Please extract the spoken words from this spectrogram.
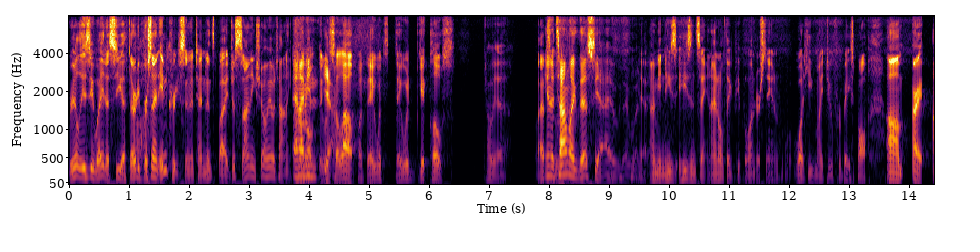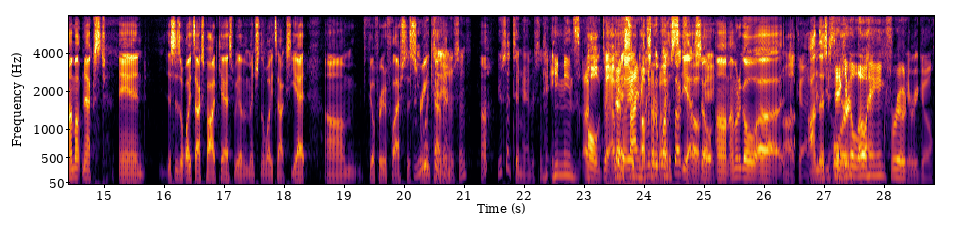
real easy way to see a 30% increase in attendance by just signing Shohei Ohtani. And I, don't know mean, if they yeah, would sell out, but they would they would get close. oh, yeah. In a town like this, yeah, they would. Yeah, I mean he's he's insane. I don't think people understand what he might do for baseball. Um, all right, I'm up next, and this is a White Sox podcast. We haven't mentioned the White Sox yet. Um, feel free to flash the You screen, went Tim Kevin. Anderson. Huh? You said Tim Anderson. He means uh, Oh, to- that signing coming to the White Sox? Yeah, Oh, so um, I'm gonna go uh, Oh, God. on Here this we He's go. taking the low hanging fruit. Here we go.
